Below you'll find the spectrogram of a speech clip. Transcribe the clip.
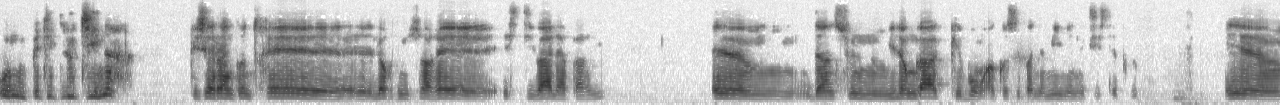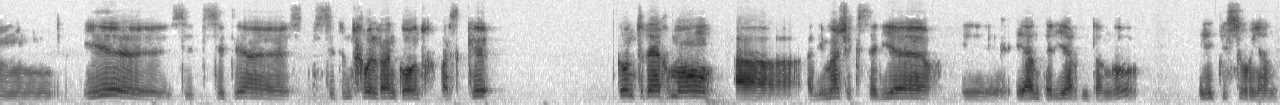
une petite lutine que j'ai rencontrée lors d'une soirée estivale à Paris. Euh, dans une milonga que, bon, à cause de la pandémie, il n'existait plus. Et, euh, et euh, c'était c'est une très belle rencontre parce que, contrairement à, à l'image extérieure et, et antérieure du tango, elle était souriante.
